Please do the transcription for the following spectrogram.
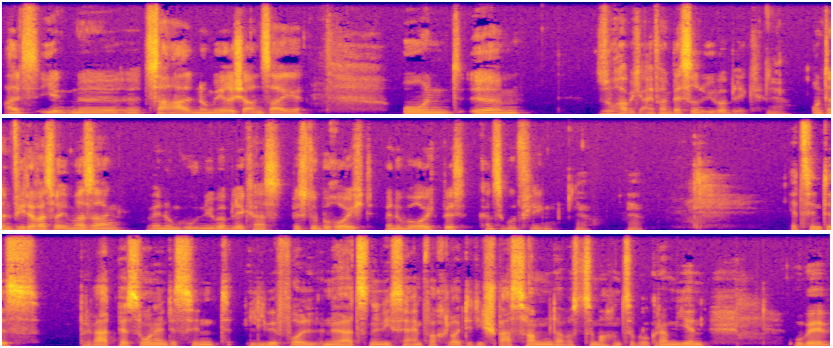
als irgendeine äh, Zahl, numerische Anzeige. Und ähm, so habe ich einfach einen besseren Überblick. Ja. Und dann wieder, was wir immer sagen, wenn du einen guten Überblick hast, bist du beruhigt. Wenn du beruhigt bist, kannst du gut fliegen. Ja, ja. Jetzt sind es Privatpersonen, das sind liebevoll Nerds, nenne ich sie einfach Leute, die Spaß haben, da was zu machen, zu programmieren. Uwe,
